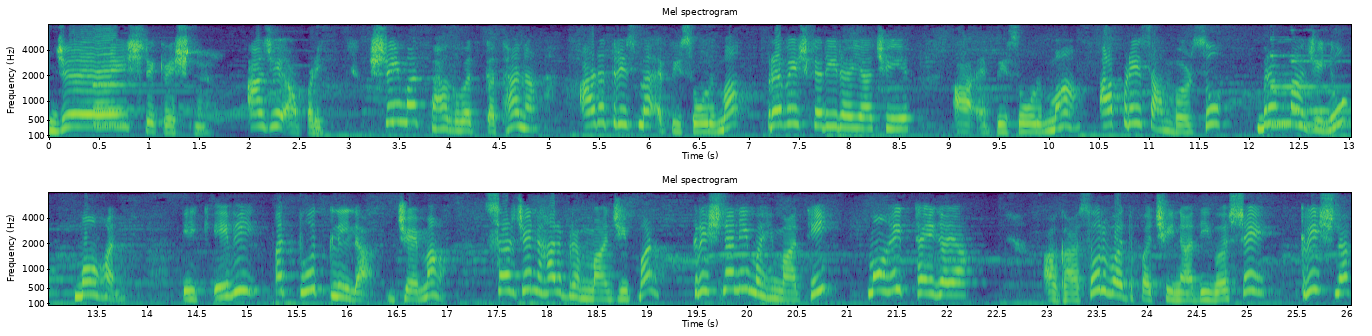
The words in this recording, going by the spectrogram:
જય શ્રી કૃષ્ણ. આજે આપણે શ્રીમદ ભાગવત કથાના આડત્રીસમાં એપિસોડમાં પ્રવેશ કરી રહ્યા છીએ. આ એપિસોડમાં આપણે સાંભળશું બ્રહ્માજીનું મોહન. એક એવી અદ્ભુત લીલા જેમાં સર્જનહાર બ્રહ્માજી પણ કૃષ્ણની મહિમાથી મોહિત થઈ ગયા. અઘાસુર વધ પછીના દિવસે કૃષ્ણ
